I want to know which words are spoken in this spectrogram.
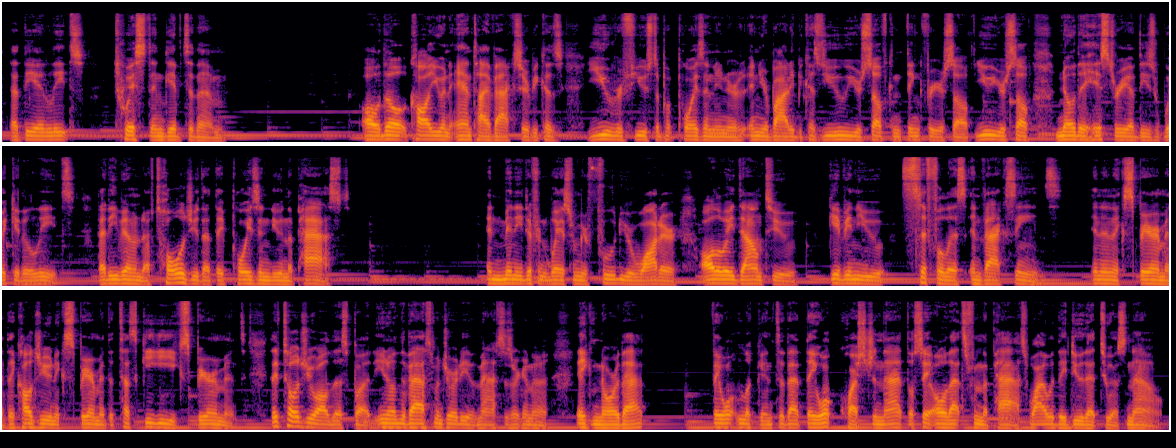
that the elites twist and give to them. Oh, they'll call you an anti-vaxxer because you refuse to put poison in your in your body because you yourself can think for yourself. You yourself know the history of these wicked elites that even have told you that they poisoned you in the past in many different ways from your food, your water, all the way down to giving you syphilis and vaccines in an experiment. They called you an experiment, the Tuskegee experiment. They've told you all this, but you know the vast majority of the masses are gonna ignore that they won't look into that. They won't question that. They'll say, oh, that's from the past. Why would they do that to us now?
